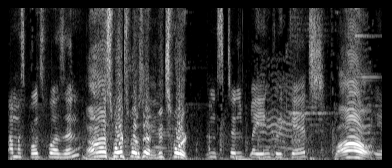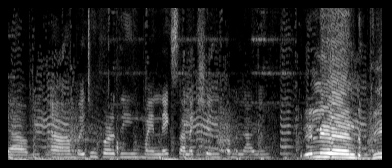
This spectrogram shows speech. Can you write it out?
I'm a sports person. ah sports person which sport I'm still playing cricket. wow Yeah, I'm waiting for the my next selection, Tamil Nadu. Brilliant. We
